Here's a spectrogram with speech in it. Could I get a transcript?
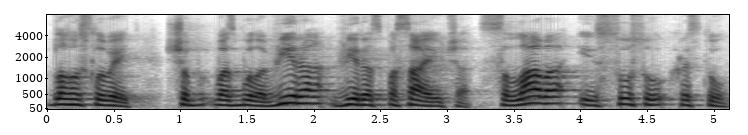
благословить, щоб у вас була віра, віра спасаюча. Слава Ісусу Христу!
